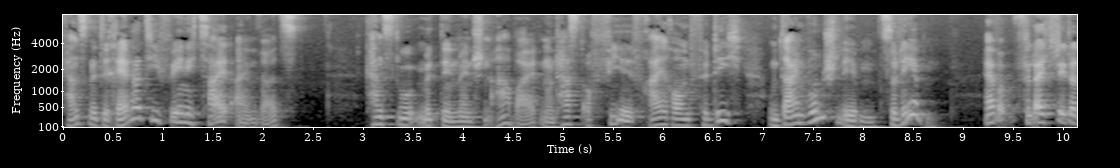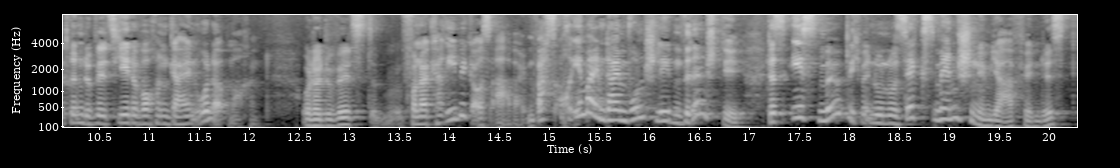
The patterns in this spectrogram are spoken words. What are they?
kannst mit relativ wenig Zeiteinsatz kannst du mit den Menschen arbeiten und hast auch viel Freiraum für dich, um dein Wunschleben zu leben. Ja, vielleicht steht da drin, du willst jede Woche einen geilen Urlaub machen. Oder du willst von der Karibik aus arbeiten. Was auch immer in deinem Wunschleben drinsteht. Das ist möglich, wenn du nur sechs Menschen im Jahr findest,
